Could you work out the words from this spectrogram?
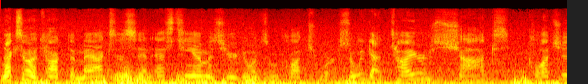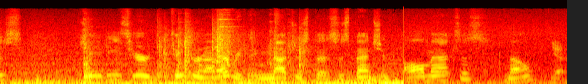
Next, I want to talk to Maxxis, and STM is here doing some clutch work. So we've got tires, shocks, clutches. JD's here tinkering on everything, not just the suspension. All Maxxis? No? Yes.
